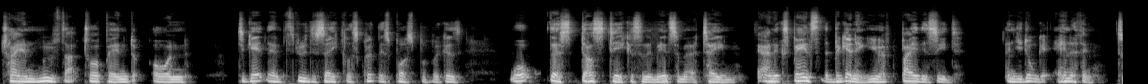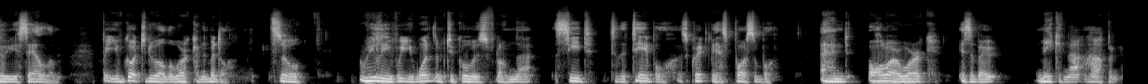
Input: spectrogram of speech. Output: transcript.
try and move that top end on to get them through the cycle as quickly as possible because what this does take us an immense amount of time and expense at the beginning. You have to buy the seed and you don't get anything till you sell them but you've got to do all the work in the middle. So, really, what you want them to go is from that seed to the table as quickly as possible. And all our work is about making that happen.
